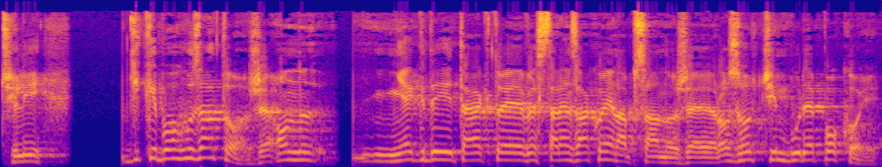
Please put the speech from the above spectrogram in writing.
Čili díky Bohu za to, že on někdy, tak jak to je ve starém zákoně napsáno, že rozhodčím bude pokoj.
